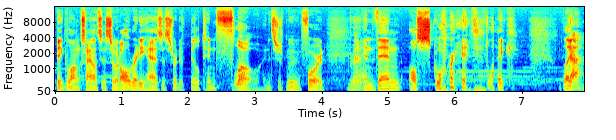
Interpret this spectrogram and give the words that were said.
big long silences. So it already has a sort of built-in flow, and it's just moving forward. Right. And then I'll score it like like Yeah.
